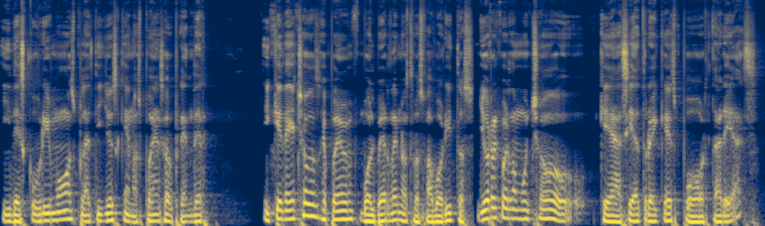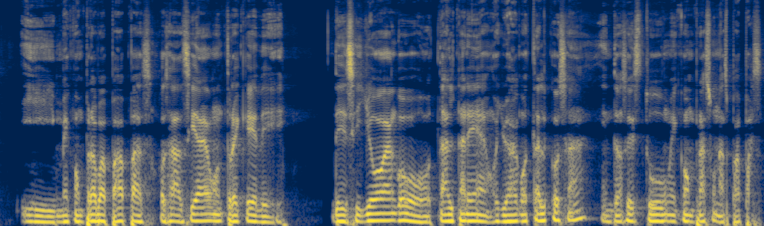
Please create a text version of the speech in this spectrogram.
Y descubrimos platillos que nos pueden sorprender. Y que de hecho se pueden volver de nuestros favoritos. Yo recuerdo mucho que hacía trueques por tareas y me compraba papas, o sea, hacía un trueque de, de si yo hago tal tarea o yo hago tal cosa, entonces tú me compras unas papas.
